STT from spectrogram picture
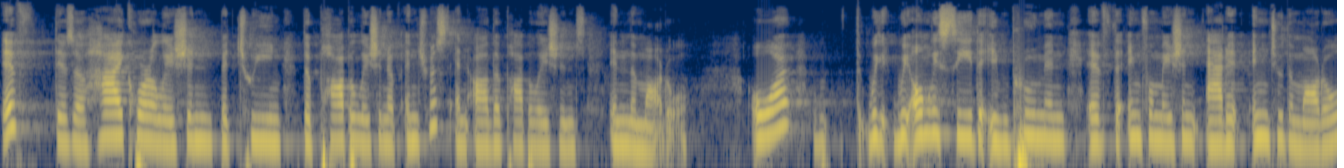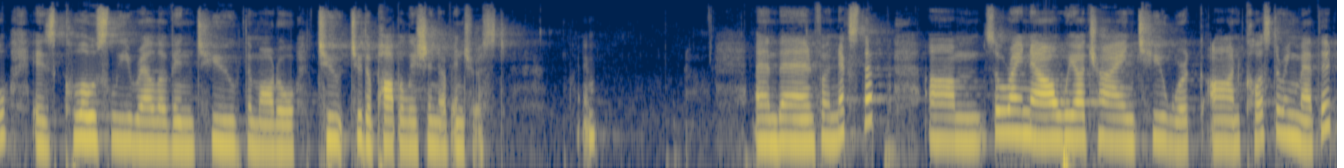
if there's a high correlation between the population of interest and other populations in the model. Or we, we only see the improvement if the information added into the model is closely relevant to the model, to, to the population of interest. Okay. And then for the next step, um, so right now we are trying to work on clustering method.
